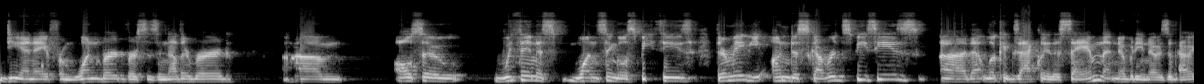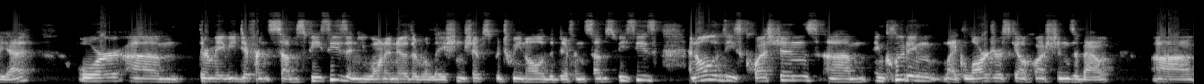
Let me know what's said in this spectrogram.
DNA from one bird versus another bird. Um, also, within a, one single species, there may be undiscovered species uh, that look exactly the same that nobody knows about yet. Or um, there may be different subspecies, and you want to know the relationships between all of the different subspecies. And all of these questions, um, including like larger scale questions about uh,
